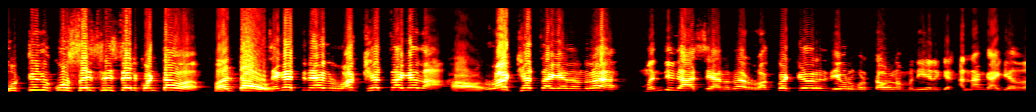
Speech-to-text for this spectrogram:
ಹುಟ್ಟಿದ ಕೂಸೈ ಶ್ರೀಶೈಲ್ ಕೊಂಟಾವ? ಹೊಂಟಾವ್ ಜಗತ್ತಿನ್ಯಾಗ ರೊಕ್ಕ ಹೆಚ್ಚಾಗ್ಯದ. ಹೌದ್ ರೊಕ್ಕ ಹೆಚ್ಚಾಗ್ಯದ ಅಂದ್ರ ಮಂದಿದ ಆಸೆ ಅನ್ನದ ರೊಕ್ಕ ಕೊಟ್ಟಿದ್ರ ದೇವ್ರು ಬರ್ತಾವ ನಮ್ಮ ಏನಕ್ಕೆ ಅನ್ನಂಗ ಆಗ್ಯದ.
